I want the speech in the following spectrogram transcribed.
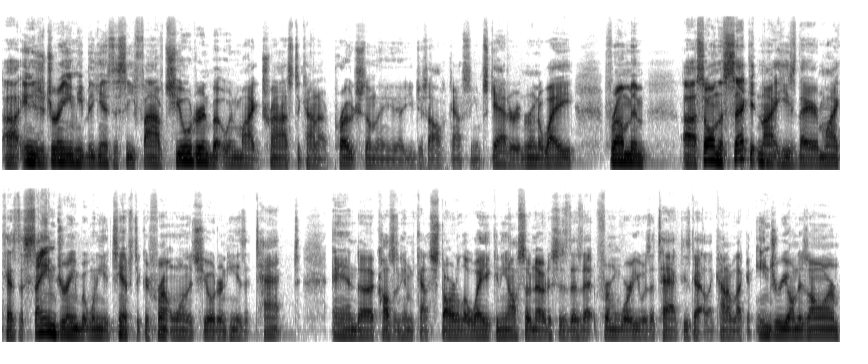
Uh, in his dream, he begins to see five children, but when Mike tries to kind of approach them, they, uh, you just all kind of see them scatter and run away from him. Uh, so on the second night he's there, Mike has the same dream, but when he attempts to confront one of the children, he is attacked and uh, causing him to kind of startle awake. And he also notices there's that from where he was attacked, he's got like kind of like an injury on his arm,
